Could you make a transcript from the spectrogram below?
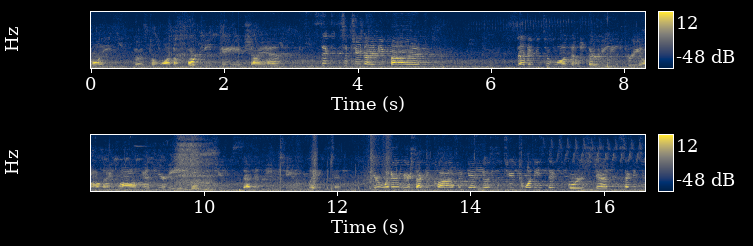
place goes to 114, J.H. Cheyenne. Sixth to 295. Seventh to 133 all night long. And your eighth goes to 272, Livingston. Your winner of your second class again goes to 226, Boris Jen. Second to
